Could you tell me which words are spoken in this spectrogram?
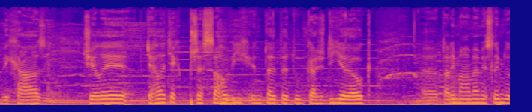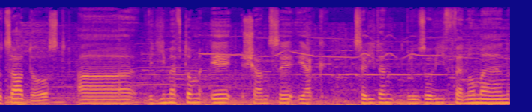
vychází. Čili těchto těch přesahových interpretů každý rok e, tady máme, myslím, docela dost a vidíme v tom i šanci, jak celý ten bluesový fenomén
